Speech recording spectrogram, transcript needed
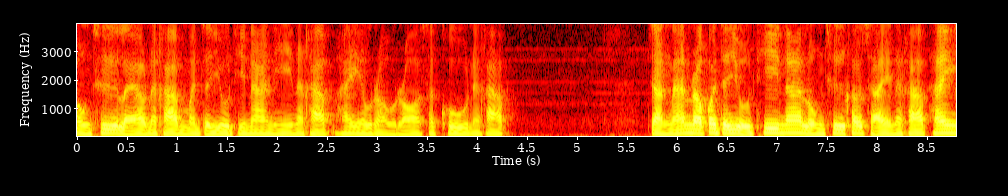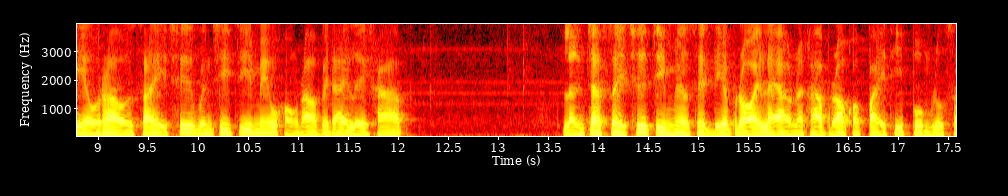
ลงชื่อแล้วนะครับ มันจะอยู่ที่หน้านี้นะครับ ให้เรารอสักครู่นะครับ จากนั้นเราก็จะอยู่ที่หน้าลงชื่อเข้าใช้นะครับ ให้เราใส่ชื่อบัญชี Gmail ของเราไปได้เลยครับ หลังจากใส่ชื่อ Gmail เสร็จเรียบร้อยแล้วนะครับ เราก็ไปที่ปุ่มลูกศ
